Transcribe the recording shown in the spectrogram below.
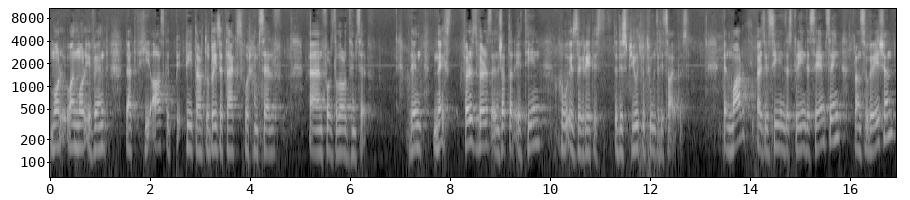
more, one more event that he asked P- Peter to pay the tax for himself and for the Lord himself. Then next first verse in chapter 18, who is the greatest? The dispute between the disciples. In Mark, as you see in the screen, the same thing, transfiguration,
